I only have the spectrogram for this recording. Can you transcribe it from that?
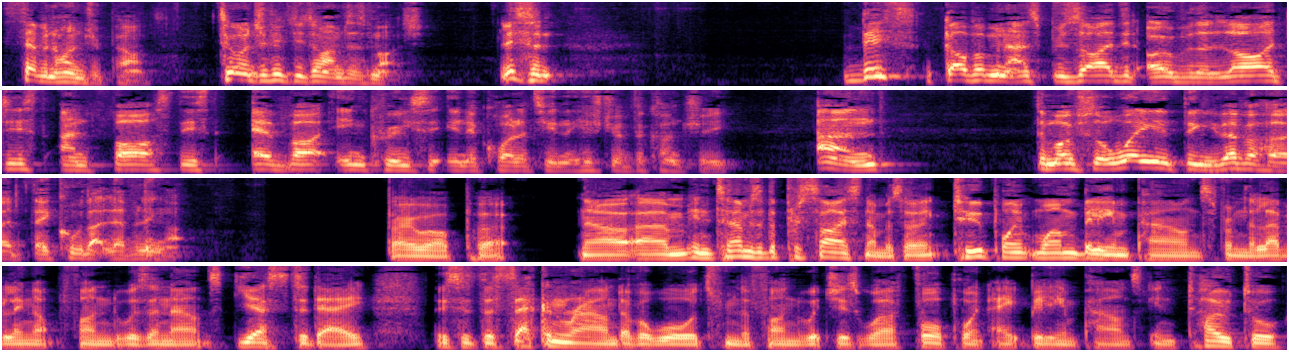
£700. 250 times as much. Listen, this government has presided over the largest and fastest ever increase in inequality in the history of the country. And the most Orwellian thing you've ever heard, they call that levelling up. Very well put. Now, um, in terms of the precise numbers, I think 2.1 billion pounds from the Levelling Up Fund was announced yesterday. This is the second round of awards from the fund, which is worth 4.8 billion pounds in total.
